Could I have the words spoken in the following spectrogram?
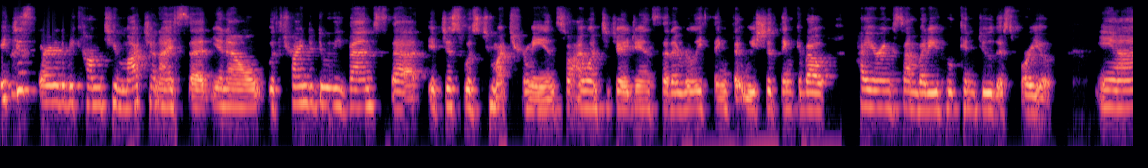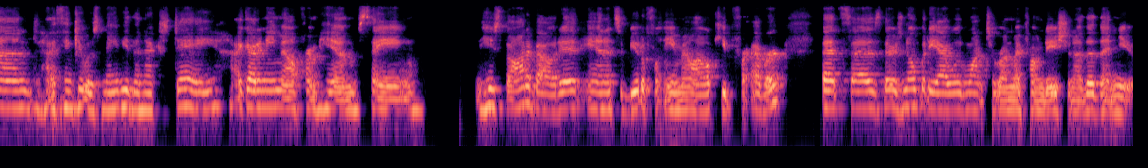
it just started to become too much. And I said, you know, with trying to do events, that it just was too much for me. And so I went to JJ and said, I really think that we should think about hiring somebody who can do this for you. And I think it was maybe the next day, I got an email from him saying, he's thought about it and it's a beautiful email i'll keep forever that says there's nobody i would want to run my foundation other than you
